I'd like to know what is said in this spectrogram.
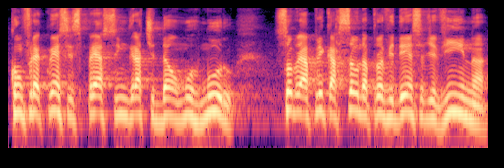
Com frequência expresso ingratidão, murmuro sobre a aplicação da providência divina.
